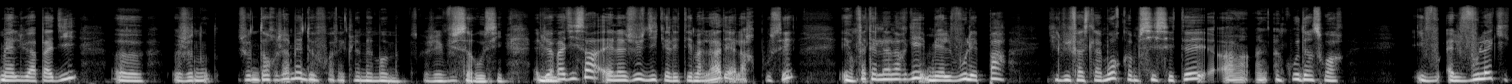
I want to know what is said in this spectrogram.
Mais elle lui a pas dit euh, je, je ne dors jamais deux fois avec le même homme, parce que j'ai vu ça aussi. Elle lui a Mhm. pas dit ça, elle a juste dit qu'elle était malade et elle a repoussé, et en fait elle l'a largué, mais elle voulait pas qu'il lui fasse l'amour comme si c'était un, un- un coup d'un soir. Il elle voulait qu'il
